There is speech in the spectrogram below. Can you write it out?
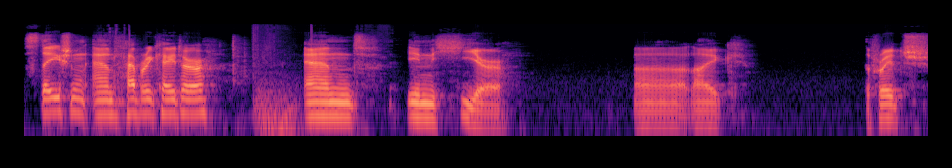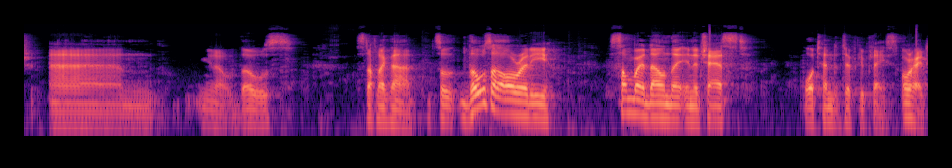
station and fabricator and in here, uh, like the fridge and you know those stuff like that. So those are already somewhere down there in a chest or tentatively placed. All right,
